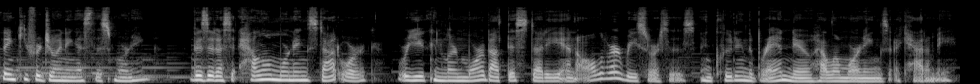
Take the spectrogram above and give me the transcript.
Thank you for joining us this morning. Visit us at hellomornings.org, where you can learn more about this study and all of our resources, including the brand new Hello Mornings Academy.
